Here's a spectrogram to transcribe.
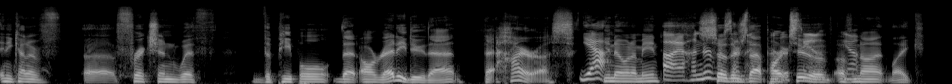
any kind of uh, friction with the people that already do that that hire us. Yeah. You know what I mean? I 100% so there's that part too of, of Yeah. not like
